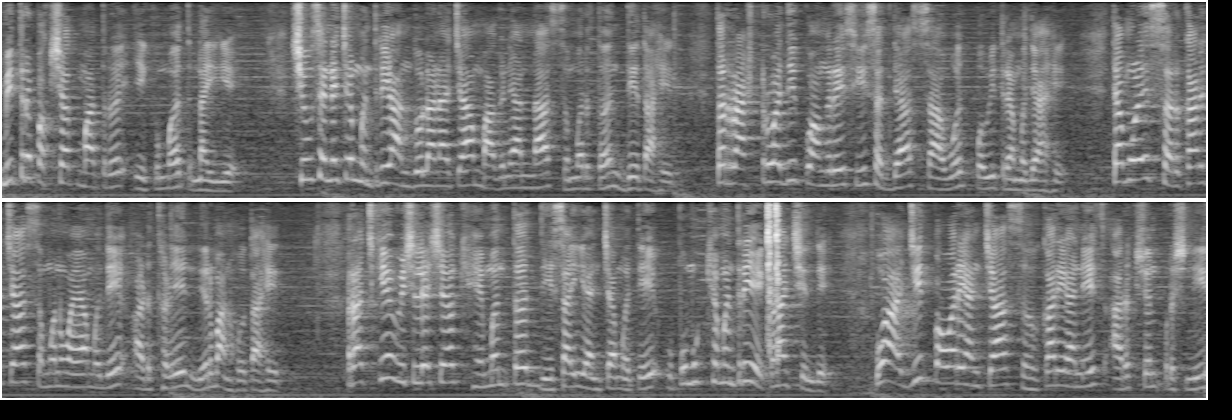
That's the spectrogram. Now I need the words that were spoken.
मित्र पक्षात मात्र एकमत नाहीये. शिवसेनेचे मंत्री आंदोलनाच्या मागण्यांना समर्थन देत आहेत. तर राष्ट्रवादी काँग्रेस ही सध्या सावध पवित्र्यामध्ये आहे. त्यामुळे सरकारच्या समन्वयामध्ये अडथळे निर्माण होत आहेत. राजकीय विश्लेषक हेमंत देसाई यांच्या मते उपमुख्यमंत्री एकनाथ शिंदे व अजित पवार यांच्या सहकार्यानेच आरक्षण प्रश्नी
